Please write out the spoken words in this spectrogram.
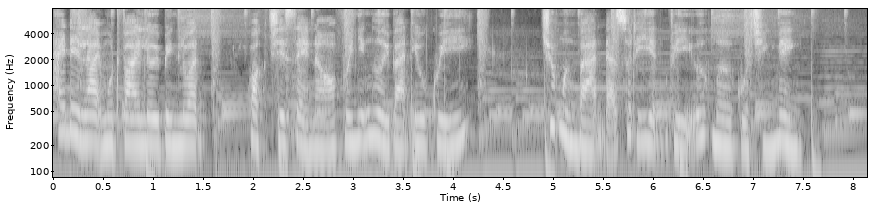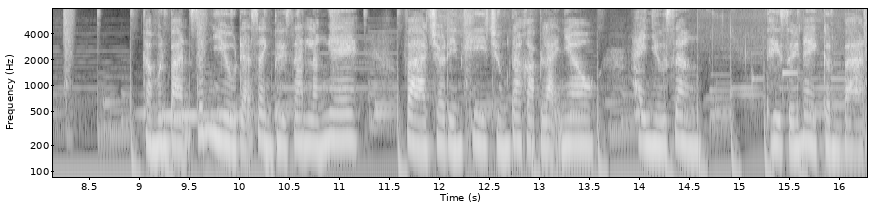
Hãy để lại một vài lời bình luận hoặc chia sẻ nó với những người bạn yêu quý. Chúc mừng bạn đã xuất hiện vì ước mơ của chính mình. Cảm ơn bạn rất nhiều đã dành thời gian lắng nghe và cho đến khi chúng ta gặp lại nhau, hãy nhớ rằng thế giới này cần bạn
